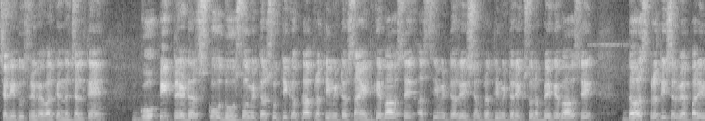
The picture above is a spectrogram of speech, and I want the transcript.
चलिए दूसरे व्यवहार के अंदर चलते हैं। गोपी ट्रेडर्स को 200 मीटर सूती कपड़ा प्रति मीटर साइठ के भाव से 80 मीटर रेशम प्रति मीटर 190 के भाव से 10 प्रतिशत व्यापारी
